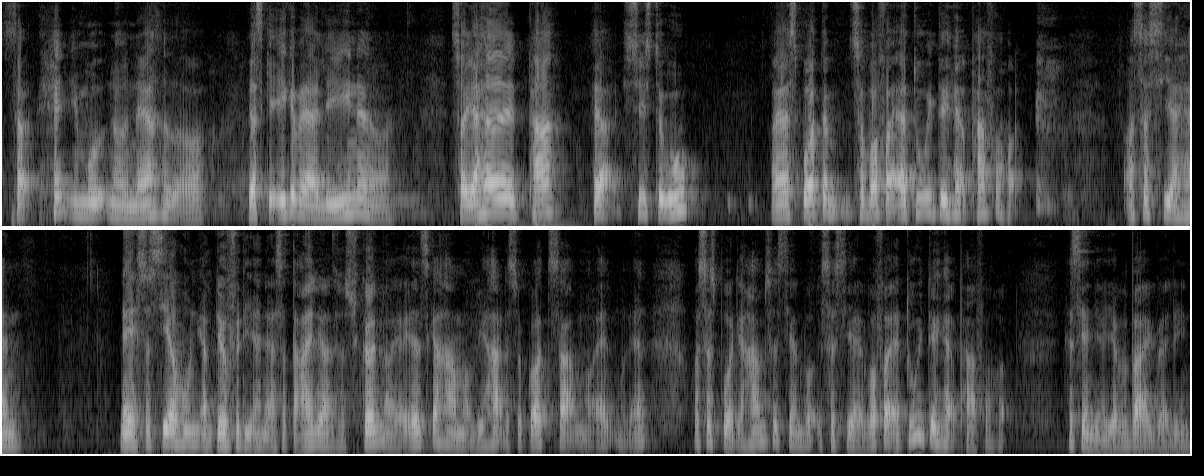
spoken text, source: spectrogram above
Så hen imod noget nærhed, og jeg skal ikke være alene. Og så jeg havde et par her sidste uge, og jeg spurgte dem, så hvorfor er du i det her parforhold? Og så siger han, nej, så siger hun, jamen det er jo fordi, han er så dejlig og så skøn, og jeg elsker ham, og vi har det så godt sammen, og alt muligt andet. Og så spurgte jeg ham, så siger, han, så siger jeg, hvorfor er du i det her parforhold? Så siger han, ja, jeg vil bare ikke være alene.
